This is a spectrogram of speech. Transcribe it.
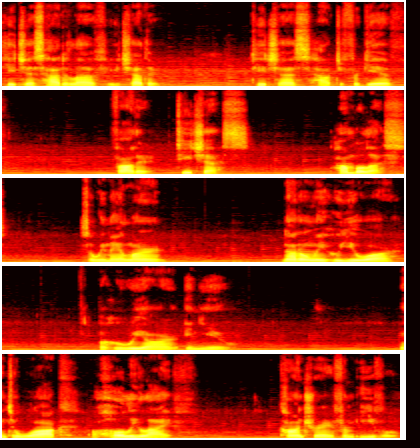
Teach us how to love each other. Teach us how to forgive. Father, teach us, humble us, so we may learn not only who you are, but who we are in you, and to walk a holy life contrary from evil.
